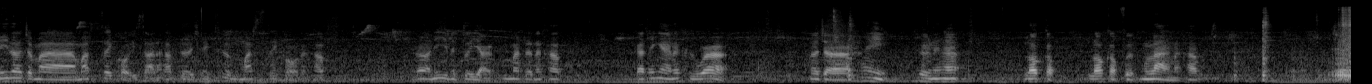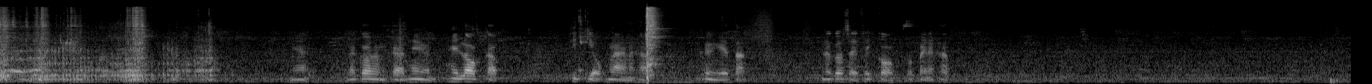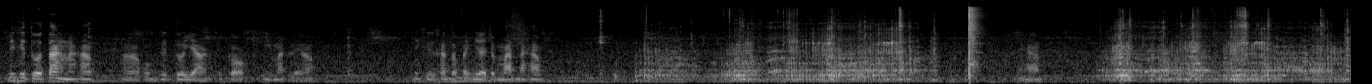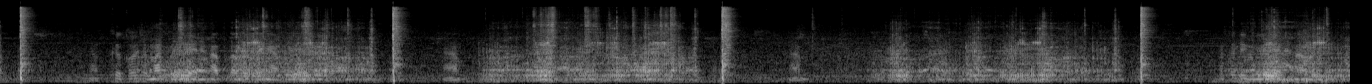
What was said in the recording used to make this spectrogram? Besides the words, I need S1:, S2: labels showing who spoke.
S1: นี้เราจะมามัดไส้กรอกอีสานนะครับ โดยใช้เครื่องมัดไส้กรอกนะครับก็นนี้เป็นตัวอย่างที่มัดแล้วนะครับ การใช้งานก็คือว่า เราจะให้เครื่องนะฮะล็อกกับล็อกกับเฟือกข้างล่างนะครับเนี่ยแล้วก็ทำการให้ให้ล็อกกับที่เกี่ยวข้างล่างนะครับ เครื่องจะตัด แล้วก็ใส่ไส้กรอกเข้าไปนะครับ นี่คือตัวตั้งนะครับผมเป็นตัวอย่างที่กรอกที่มัดแล้ว นี่คือขั้นต่อไปที่เราจะมัดนะครับนะครับคือเขาจะมัดไปเรื่อยนะครับ เราก็ใช้งานไปเรื่อยนะครับครับก็ดึงเรื่อยนะครับ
